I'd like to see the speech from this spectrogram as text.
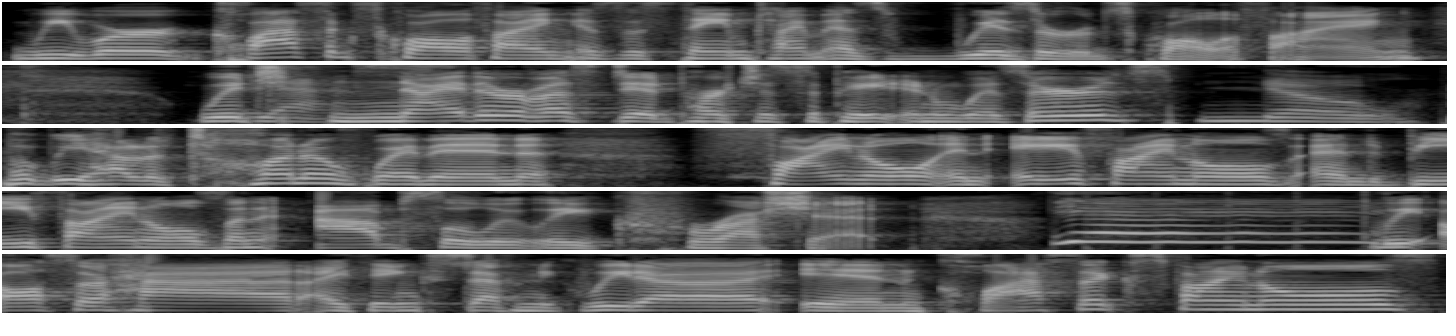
we were classics qualifying is the same time as wizards qualifying, which Yes. neither of us did participate in wizards, No. but we had a ton of women final and A finals and B finals and absolutely crush it. Yay. We also had, I think, Stephanie Guida in classics finals.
